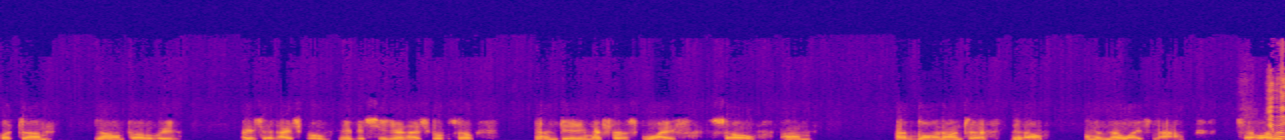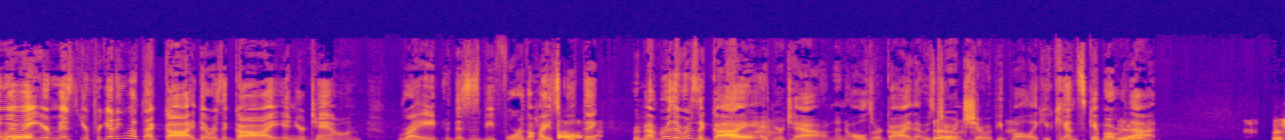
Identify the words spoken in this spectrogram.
but um no i'm probably like i said high school maybe a senior in high school so i'm dating my first wife so um i've gone on to you know I'm with my wife now. So Yeah, but wait, more- wait, you're miss you're forgetting about that guy. There was a guy in your town, right? This is before the high school Oh. thing. Remember, there was a guy in your town, an older guy that was Yeah. doing shit with people. Like you can't skip over Yeah. that. this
